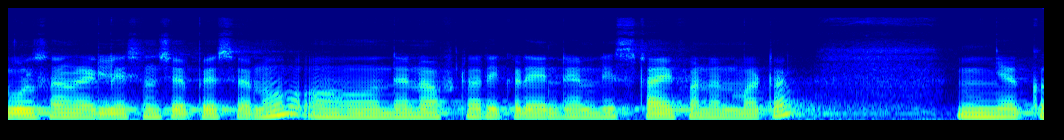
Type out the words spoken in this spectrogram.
రూల్స్ అండ్ రెగ్యులేషన్స్ చెప్పేశాను. Uh, దెన్ ఆఫ్టర్ ఇక్కడ ఏంటంటే స్టైఫండ్ అనమాట ఈ యొక్క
